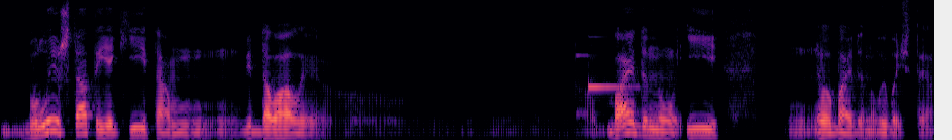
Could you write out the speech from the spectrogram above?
були штати, які там віддавали Байдену і о, Байдену, вибачте,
